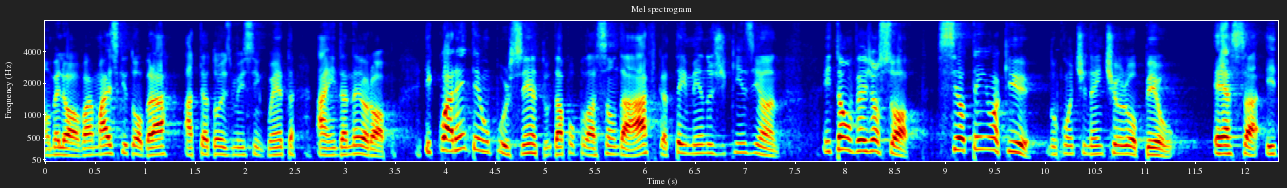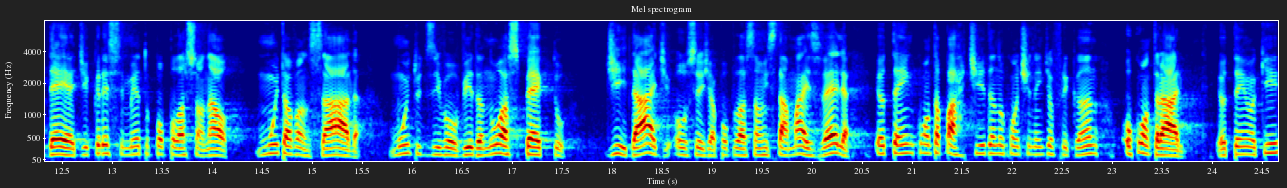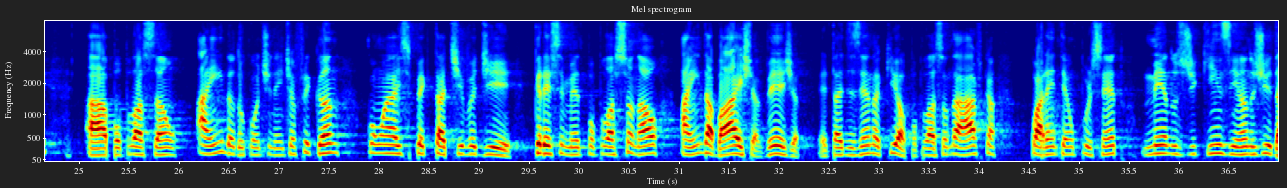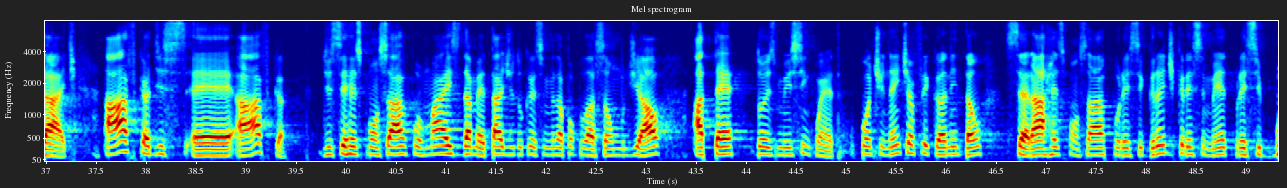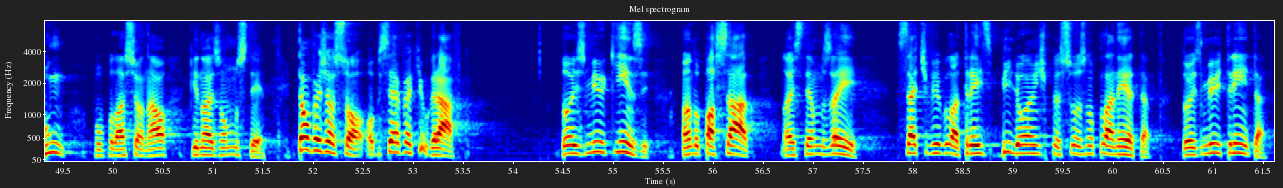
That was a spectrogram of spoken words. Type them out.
ou melhor, vai mais que dobrar até 2050 ainda na Europa. E 41% da população da África tem menos de 15 anos. Então, veja só, se eu tenho aqui no continente europeu essa ideia de crescimento populacional muito avançada, muito desenvolvida no aspecto de idade, ou seja, a população está mais velha, eu tenho em contrapartida no continente africano o contrário. Eu tenho aqui a população ainda do continente africano com a expectativa de crescimento populacional ainda baixa. Veja, ele está dizendo aqui, ó, população da África, 41% menos de 15 anos de idade. A África, é, a África de ser responsável por mais da metade do crescimento da população mundial até 2050. O continente africano, então, será responsável por esse grande crescimento, por esse boom populacional que nós vamos ter. Então, veja só, observe aqui o gráfico. 2015, ano passado, nós temos aí 7,3 bilhões de pessoas no planeta. 2030,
